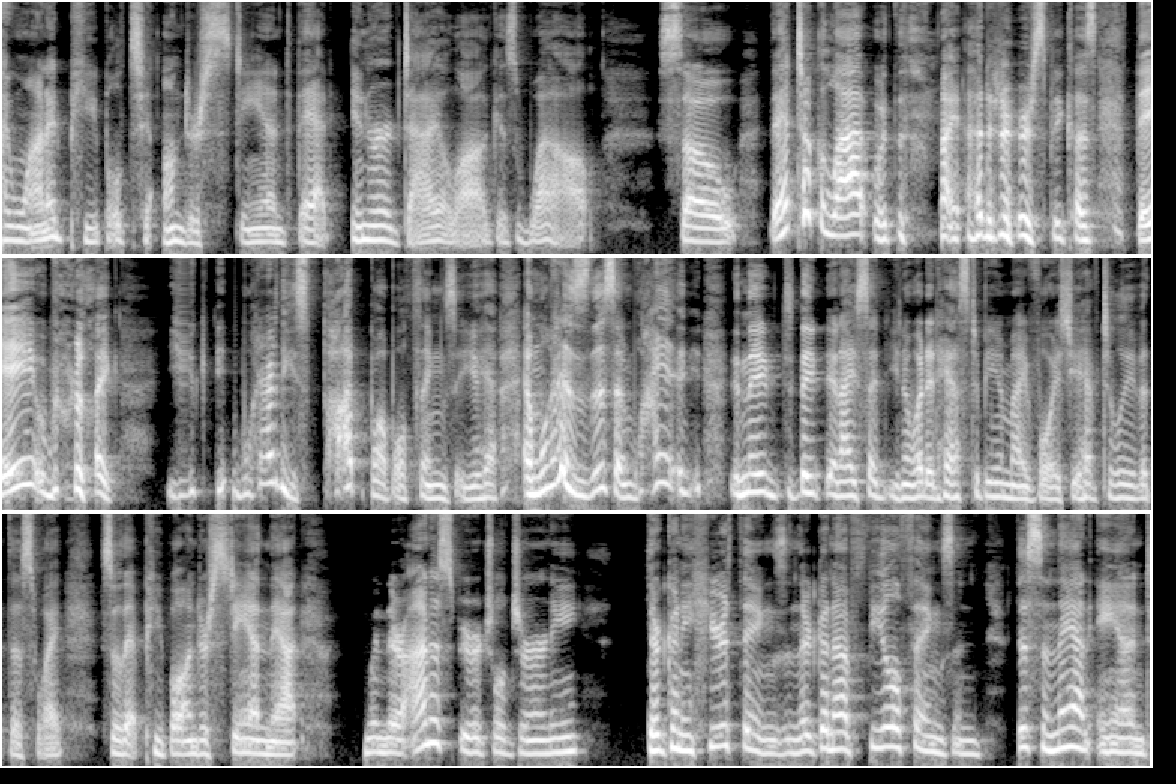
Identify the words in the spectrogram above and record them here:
I wanted people to understand that inner dialogue as well. So that took a lot with my editors because they were like, you what are these thought bubble things that you have? And what is this? And why and they they and i said you know what? It has to be in my voice. You have to leave it this way so that people understand that when they're on a spiritual journey they're going to hear things and they're going to feel things and this and that. And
